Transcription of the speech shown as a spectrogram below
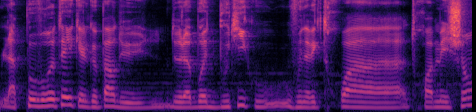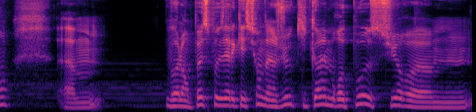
la, pauvreté quelque part de la boîte boutique où, vous n'avez que trois, trois méchants, euh, voilà, on peut se poser la question d'un jeu qui quand même repose sur, euh,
